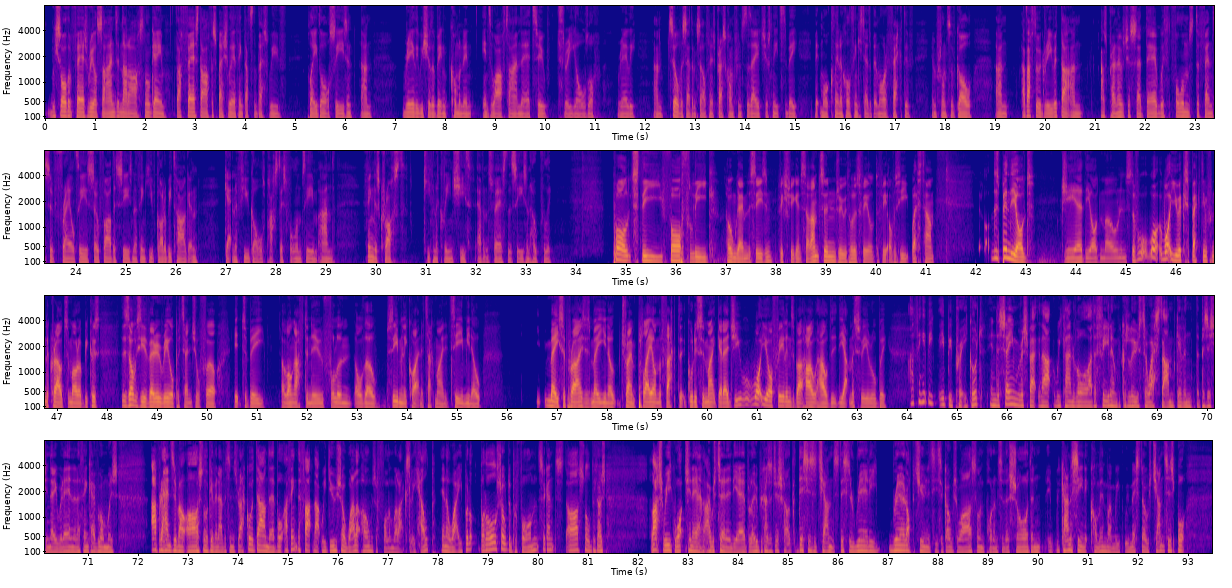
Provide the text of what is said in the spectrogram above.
we saw the first real signs in that Arsenal game. That first half, especially, I think that's the best we've played all season, and really we should have been coming in into half time there two, three goals up, really. And Silva said himself in his press conference today, it just needs to be a bit more clinical. I think he said a bit more effective in front of goal. And I'd have to agree with that. And as Preno's just said there, with Fulham's defensive frailties so far this season, I think you've got to be targeting getting a few goals past this Fulham team and fingers crossed, keeping a clean sheet. Everton's first of the season, hopefully. Paul, it's the fourth league home game of the season. Victory against Southampton, drew with Huddersfield, defeat obviously West Ham. There's been the odd jeer, the odd moan and stuff. What, what, are you expecting from the crowd tomorrow? Because there's obviously a very real potential for it to be a long afternoon. Fulham, although seemingly quite an attack-minded team, you know, may surprise us, may you know try and play on the fact that Goodison might get edgy. What are your feelings about how how the, the atmosphere will be? I think it'd be it'd be pretty good in the same respect that we kind of all had a feeling we could lose to West Ham given the position they were in, and I think everyone was apprehensive about Arsenal given Everton's record down there. But I think the fact that we do so well at home to Fulham will actually help in a way, but but also the performance against Arsenal because last week watching it, I was turning the air blue because I just felt this is a chance. This is a really rare opportunity to go to Arsenal and put them to the sword. And it, we kind of seen it coming when we, we missed those chances. But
